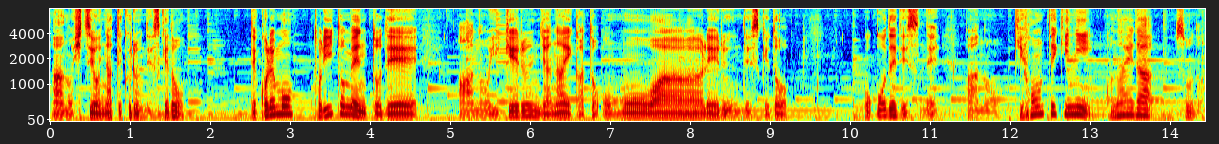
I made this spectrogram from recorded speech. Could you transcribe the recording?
あの必要になってくるんですけどでこれもトリートメントであのいけるんじゃないかと思われるんですけどここでですねあの基本的にこの間そうだな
